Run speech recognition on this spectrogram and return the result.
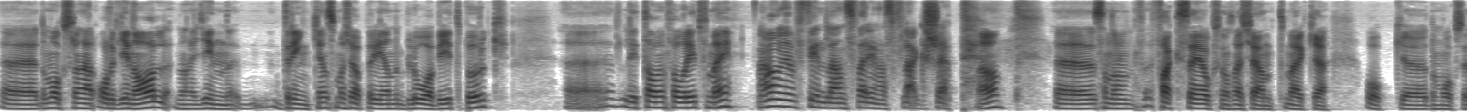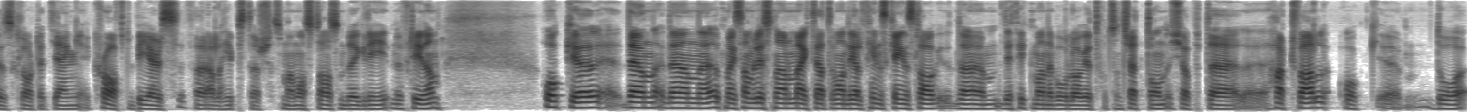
Eh, de har också den här original, den här gin-drinken som man köper i en blåvit burk. Lite av en favorit för mig. Ja, det är Finlandsfärgernas flaggskepp. Ja. Eh, sen har de Faxe är också en sån här känt märke och eh, de har också såklart ett gäng craft beers för alla hipsters som man måste ha som bryggeri nu för tiden. Och eh, den, den uppmärksamma lyssnaren märkte att det var en del finska inslag. Det, fick man när bolaget 2013 köpte eh, Hartwall och eh, då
